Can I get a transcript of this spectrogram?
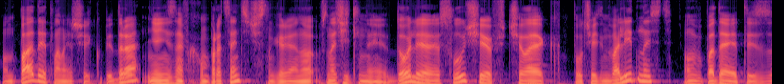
он падает, ломает шейку бедра. Я не знаю, в каком проценте, честно говоря, но в значительной доле случаев человек получает инвалидность, он выпадает из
